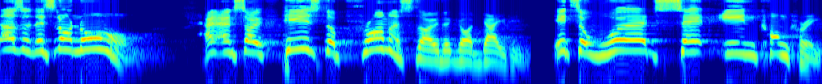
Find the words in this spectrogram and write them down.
Doesn't, it's not normal. And, and so here's the promise, though, that God gave him. It's a word set in concrete.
